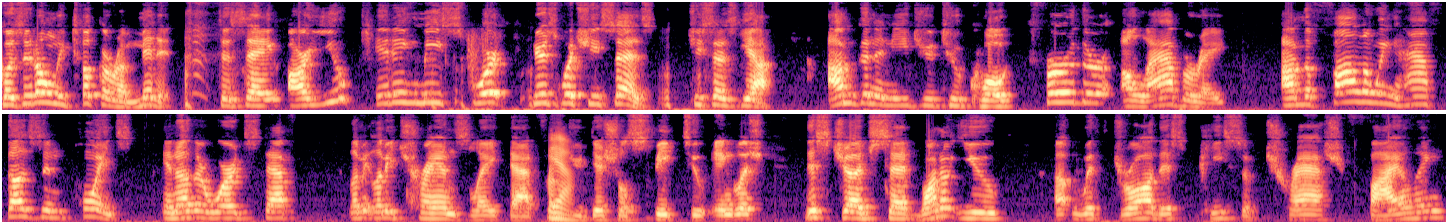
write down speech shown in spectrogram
because it only took her a minute to say, Are you kidding me, sport? Here's what she says. She says, Yeah, I'm going to need you to, quote, further elaborate on the following half dozen points. In other words, Steph, let me let me translate that from Yeah. judicial speak to English. This judge said, "Why don't you uh, withdraw this piece of trash filing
